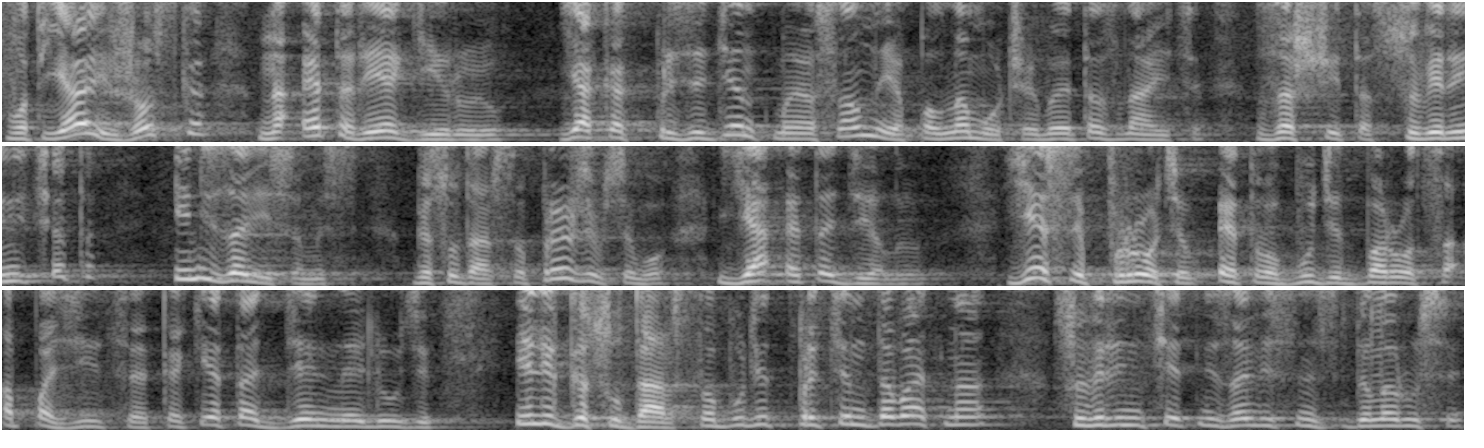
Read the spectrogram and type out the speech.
Вот я и жестко на это реагирую. Я как президент, мои основные полномочия, вы это знаете, защита суверенитета и независимость государства. Прежде всего, я это делаю. Если против этого будет бороться оппозиция, какие-то отдельные люди, или государство будет претендовать на суверенитет, независимость Беларуси,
